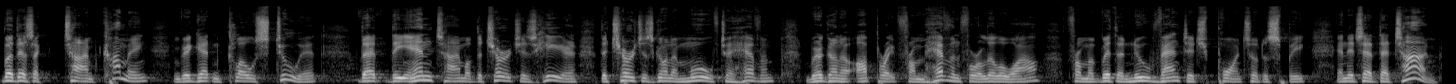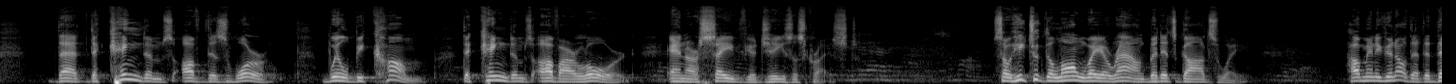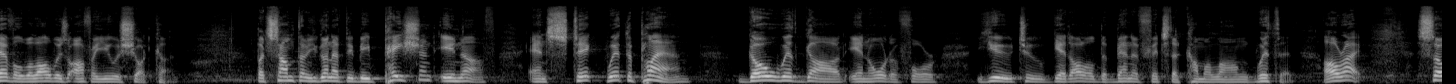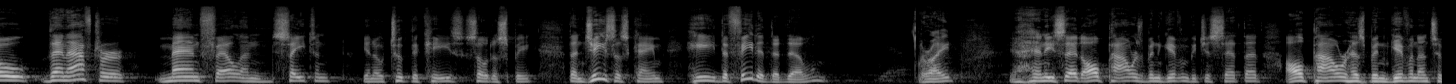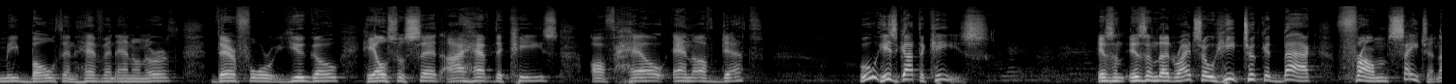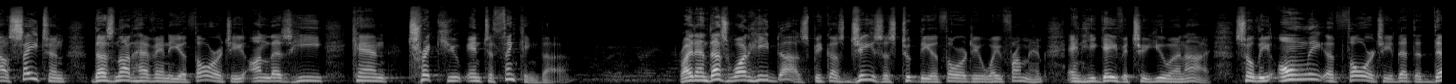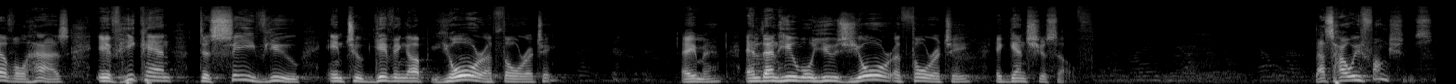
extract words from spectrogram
But there's a time coming, and we're getting close to it, that the end time of the church is here. The church is going to move to heaven. We're going to operate from heaven for a little while, from a, with a new vantage point, so to speak. And it's at that time that the kingdoms of this world will become the kingdoms of our Lord and our Savior, Jesus Christ. So he took the long way around, but it's God's way. How many of you know that the devil will always offer you a shortcut? But sometimes you're going to have to be patient enough and stick with the plan, go with God in order for you to get all of the benefits that come along with it. All right. So then after man fell and Satan, you know, took the keys, so to speak, then Jesus came, he defeated the devil, right? And he said, All power has been given. We just said that. All power has been given unto me both in heaven and on earth. Therefore, you go. He also said, I have the keys of hell and of death. Ooh, he's got the keys. Isn't, isn't that right? So he took it back from Satan. Now, Satan does not have any authority unless he can trick you into thinking that. Right? And that's what he does because Jesus took the authority away from him and he gave it to you and I. So the only authority that the devil has, if he can deceive you into giving up your authority, amen, and then he will use your authority against yourself. That's how he functions.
